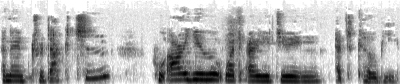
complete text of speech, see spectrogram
an introduction. Who are you? What are you doing at COBE?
